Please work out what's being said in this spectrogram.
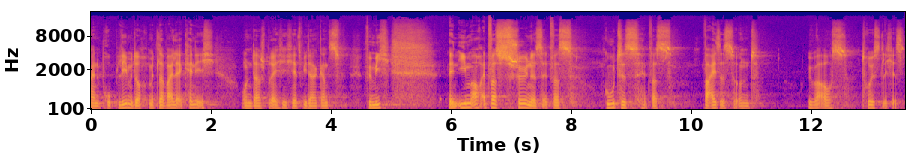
meine Probleme, doch mittlerweile erkenne ich, und da spreche ich jetzt wieder ganz für mich, in ihm auch etwas Schönes, etwas Gutes, etwas Weises und überaus Tröstliches.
